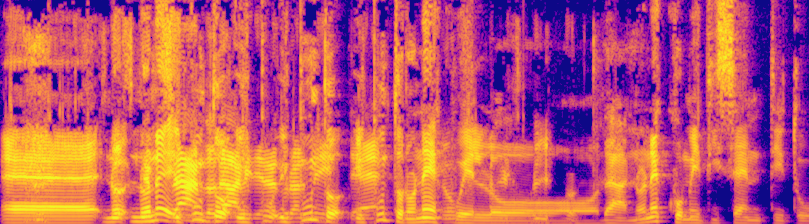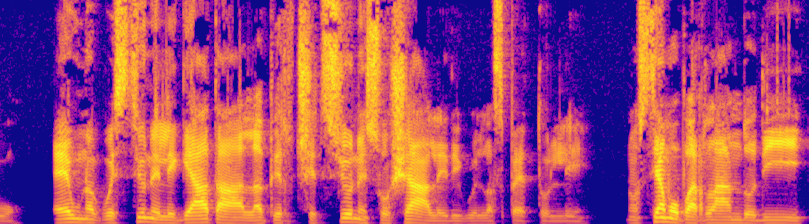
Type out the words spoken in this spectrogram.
Eh, no, non è, il, punto, Davide, il, il, punto, eh? il, punto, non è non quello, da, non è come ti senti tu, è una questione legata alla percezione sociale di quell'aspetto lì. Non stiamo parlando di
